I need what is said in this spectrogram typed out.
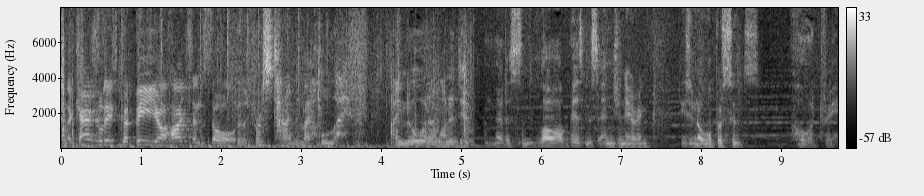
And the casualties could be your hearts and souls. For the first time in my whole life, I know what I want to do. Medicine, law, business, engineering. These are noble pursuits. Poetry,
